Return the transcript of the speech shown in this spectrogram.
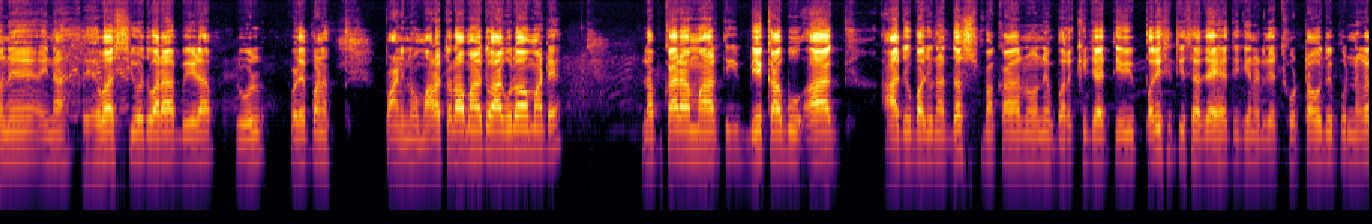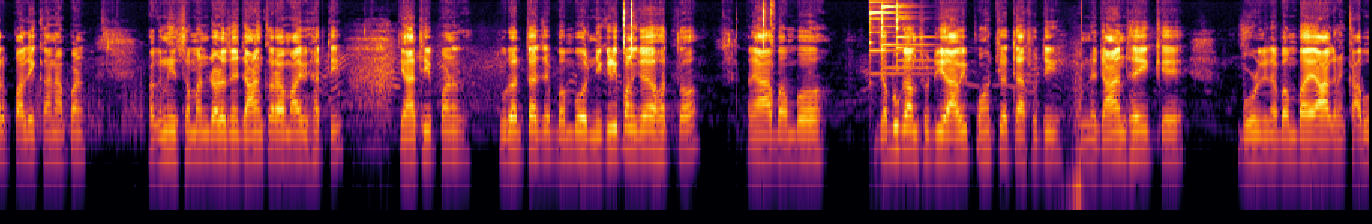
અને અહીંના રહેવાસીઓ દ્વારા બેડા, ડોલ વડે પણ પાણીનો મારો ચલાવવામાં આવ્યો હતો આગ ઉડાવવા માટે. લપકારા મારતી બેકાબુ આગ આજુબાજુના દસ મકાનોને ભરખી જાય તેવી પરિસ્થિતિ સર્જાઈ હતી, જેના લીધે છોટાઉદેપુર નગરપાલિકાના પણ અગ્નિશમન દળને જાણ કરવામાં આવી હતી. ત્યાંથી પણ તુરંત જ બંબો નીકળી પણ ગયો હતો અને આ બંબો જબુગામ સુધી આવી પહોંચ્યો. ત્યાં સુધી અમને જાણ થઈ કે બોરડીના બંબાએ આગને કાબુ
